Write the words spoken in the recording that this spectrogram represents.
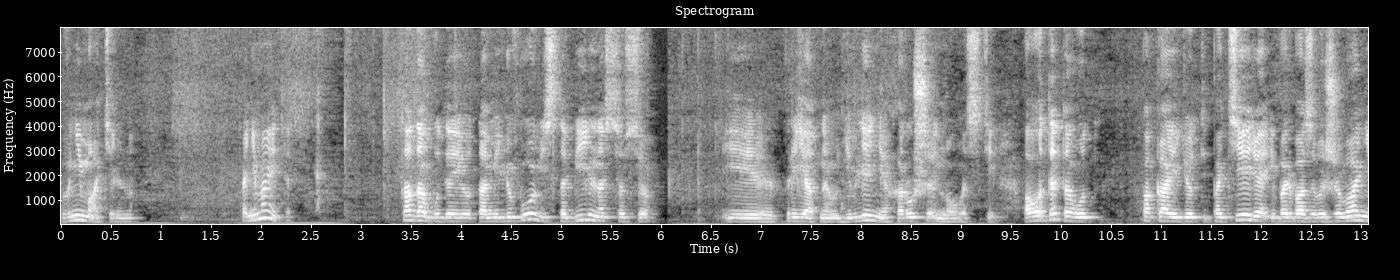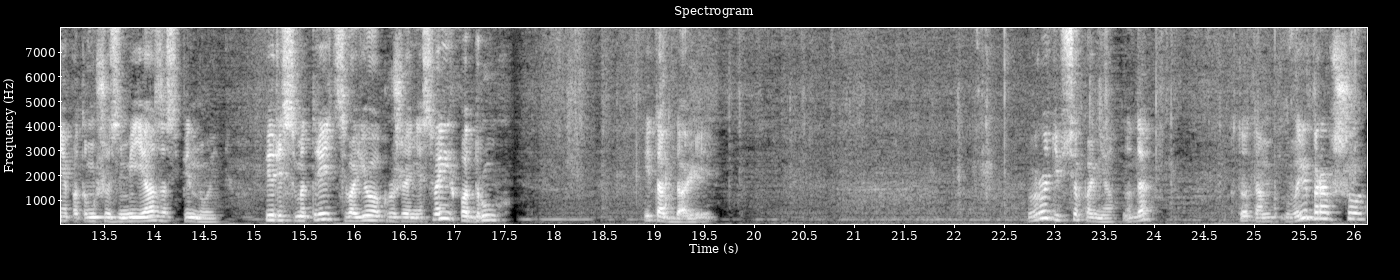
внимательно. Понимаете? Тогда буде и там и любовь, и стабильность, все, и приятное удивление, хорошие новости. А вот это вот пока идет и потеря, и борьба за выживание, потому что змея за спиной. Пересмотреть свое окружение, своих подруг и так далее. Вроде все понятно, да? Кто там выбрав що?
